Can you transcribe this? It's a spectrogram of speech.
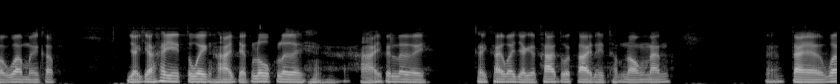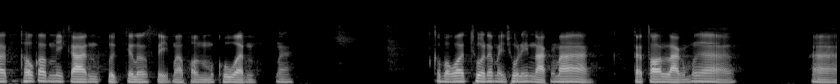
บอกว่าเหมือนกับ อยากจะให้ตัวเองหายจากโลกเลย หายไปเลย คล้าย ๆ ว่าอยากจะฆ่าตัวตายในทำนองนั้นนะแต่ว่าเขาก็มีการฝึกเจริญสติมาพอสมควรนะก็บอกว่าช่วงนั้นเป็นช่วงที่หนักมาก แต่ตอนหลังเมื่ออ่า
